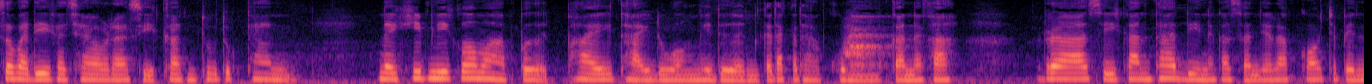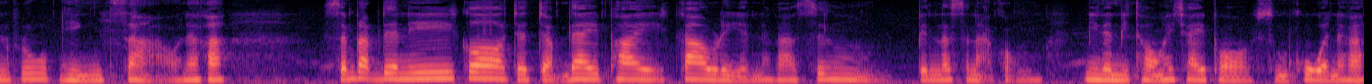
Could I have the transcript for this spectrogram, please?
สวัสดีค่ะชาวราศีกันทุกทุกๆท่าน ในคลิปนี้ก็มาเปิดไพ่ถ่ายดวงในเดือนกรกฎาคมกันนะคะ ราศีกันธาตุดินนะคะ สัญลักษณ์ก็จะเป็นรูปหญิงสาวนะคะสำหรับเดือนนี้ก็จะจับได้ไพ่เก้าเหรียญนะคะ ซึ่งเป็นลักษณะของมีเงินมีทองให้ใช้พอสมควรนะคะ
